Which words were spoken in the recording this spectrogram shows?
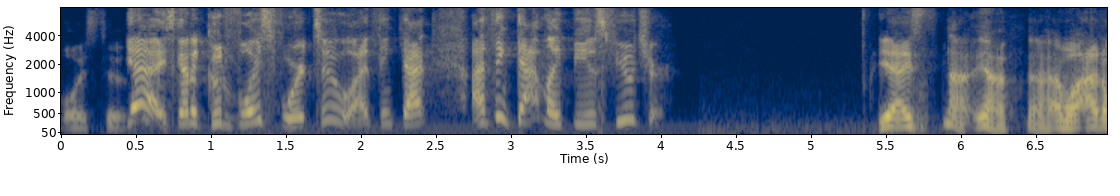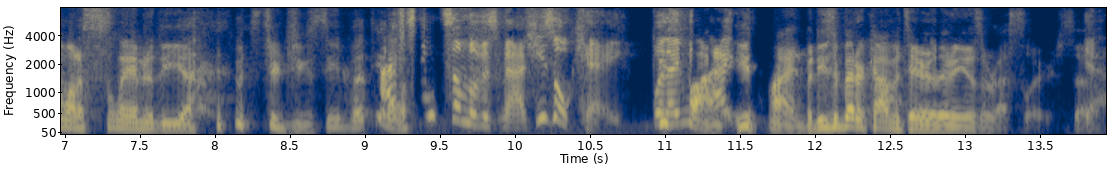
voice too. Yeah, he's got a good voice for it too. I think that I think that might be his future. Yeah, he's not. Yeah, no, I, I don't want to slander the uh, Mr. Juicy, but you know. I've seen some of his match. He's okay, but he's I mean, fine. I, he's fine, but he's a better commentator than he is a wrestler. So yeah,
